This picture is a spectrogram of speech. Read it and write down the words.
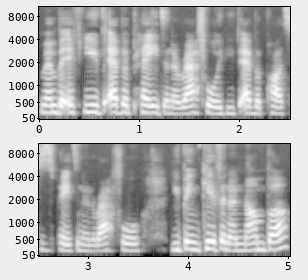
remember, if you've ever played in a raffle, if you've ever participated in a raffle, you've been given a number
